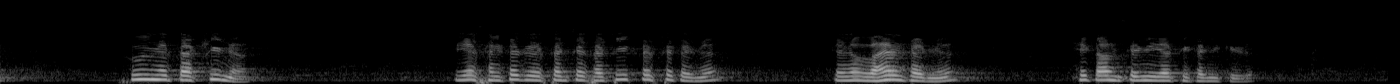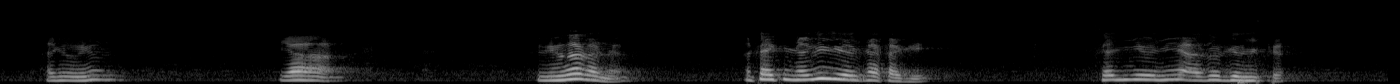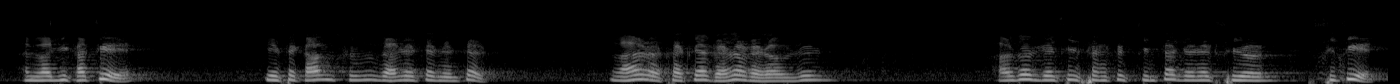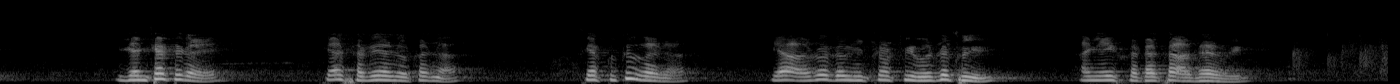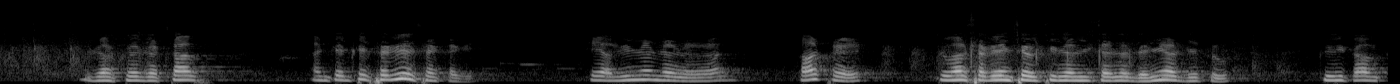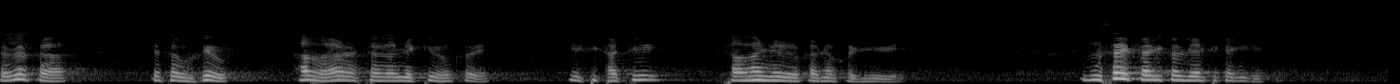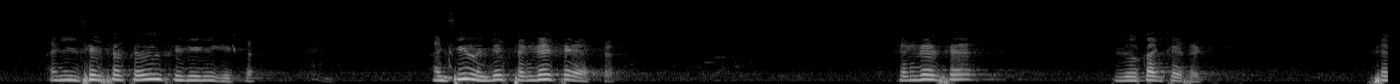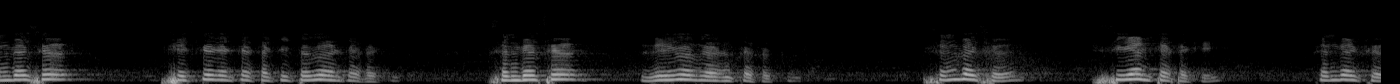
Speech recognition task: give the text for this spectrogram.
पूर्ण ताकदीनं या संकटग्रस्तांच्यासाठी कष्ट करणं त्यांना बाहेर काढणं हे काम त्यांनी या ठिकाणी केलं. आणि म्हणून या व्यवहारानं आता एक नवीन योजना काढली. संजीवनी आरोग्य मित्र आणि माझी खात्री आहे याचं काम सुरू झाल्याच्यानंतर महाराष्ट्रातल्या घराघरामधून आरोग्याची संकट चिंताजनक स्थिती आहे. ज्यांच्याकडे आहे त्या सगळ्या लोकांना त्या कुटुंबाला या आरोग्य मित्राची मदत होईल आणि एक प्रकारचा आधार होईल. डॉक्टर जगताप आणि त्यांचे सगळे सहकारी हे अभिनंदनाला पात्र आहेत. तुम्हाला सगळ्यांच्या वतीनं मी त्यांना धन्यवाद देतो. तुम्ही काम करत राहा. त्याचा उपयोग हा महाराष्ट्राला नक्की होतोय. याची खात्री सामान्य लोकांना पडलेली आहे. दुसरा एक कार्यक्रम या ठिकाणी घेतला. आणि विशेषतः तरुण पिढीने घेतला. आणि ती म्हणजे संघर्ष यात्रा संघर्ष लोकांच्यासाठी. संघर्ष शेतकऱ्यांच्यासाठी तरुणांच्यासाठी. संघर्ष बेरोजगारांच्यासाठी संघर्ष स्त्रियांच्यासाठी. संघर्ष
